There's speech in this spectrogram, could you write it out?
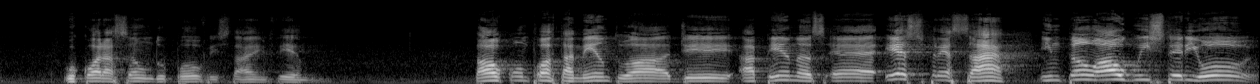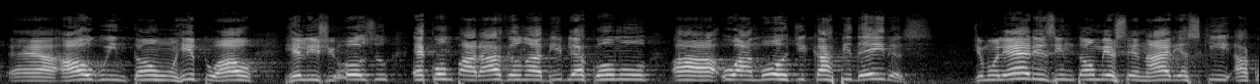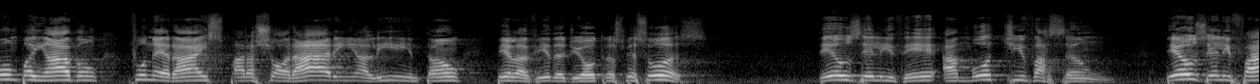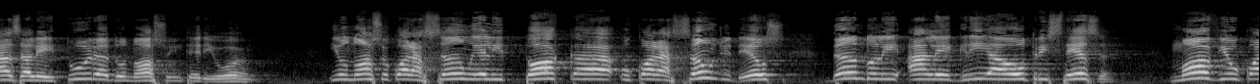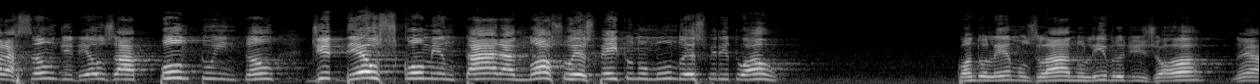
O coração do povo está enfermo tal comportamento ó, de apenas é, expressar então algo exterior, é, algo então um ritual religioso é comparável na Bíblia como a, o amor de carpideiras, de mulheres então mercenárias que acompanhavam funerais para chorarem ali então pela vida de outras pessoas. Deus ele vê a motivação. Deus ele faz a leitura do nosso interior. E o nosso coração, ele toca o coração de Deus, dando-lhe alegria ou tristeza. Move o coração de Deus a ponto então de Deus comentar a nosso respeito no mundo espiritual. Quando lemos lá no livro de Jó, né?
